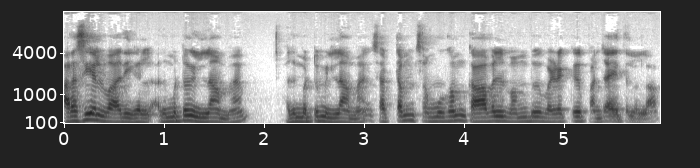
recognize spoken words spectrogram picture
அரசியல்வாதிகள் அது மட்டும் இல்லாமல் அது மட்டும் இல்லாமல் சட்டம் சமூகம் காவல் வம்பு வழக்கு பஞ்சாயத்துலலாம்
